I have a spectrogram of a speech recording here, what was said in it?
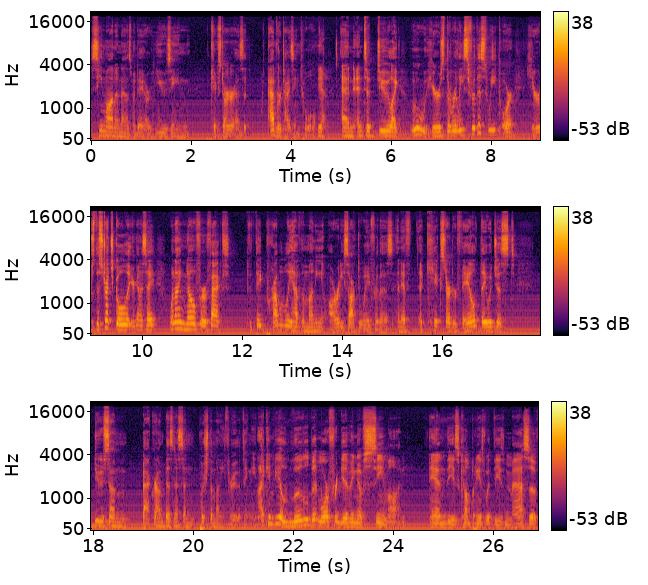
CMON and Asmodee are using Kickstarter as an advertising tool. Yeah. and and to do like ooh here's the release for this week or here's the stretch goal that you're going to say when i know for a fact that they probably have the money already socked away for this and if a kickstarter failed they would just do some background business and push the money through that they need. I can be a little bit more forgiving of CMON and these companies with these massive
